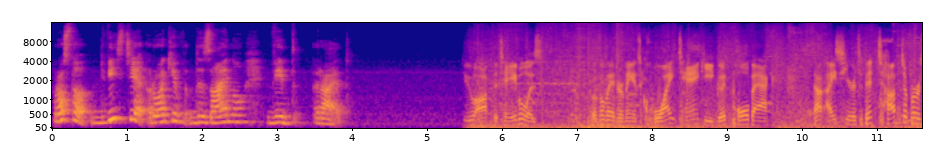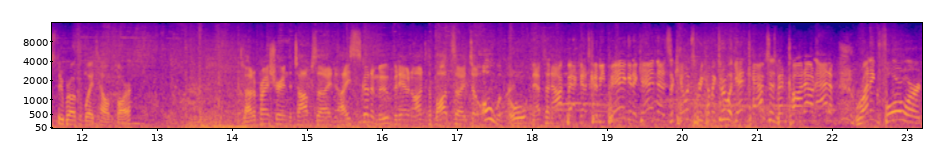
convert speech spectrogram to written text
Просто 200 років дизайну від Riot. Off the table as Broken Blade remains quite tanky. Good pullback. Without ice here, it's a bit tough to burst through Broken Blade's health bar. A lot of pressure in the top side. Ice is going to move down onto the bot side. So, oh, Oh, that's a knockback. That's going to be big. And again, that's the killing spree coming through. Again, Caps has been caught out. Adam running forward.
